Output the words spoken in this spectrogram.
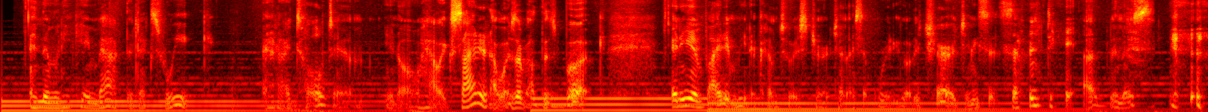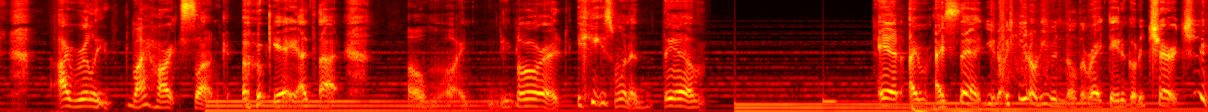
and then when he came back the next week, and I told him, you know, how excited I was about this book. And he invited me to come to his church. And I said, Where do you go to church? And he said, Seventh day Adventist. I really, my heart sunk. Okay. I thought, Oh my Lord, he's one of them. And I, I said, You know, you don't even know the right day to go to church.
